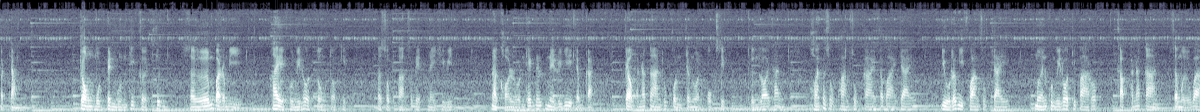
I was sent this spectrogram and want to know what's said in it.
ประจำจงบุญเป็นบุญที่เกิดขึ้น เสริมบารมีให้คุณวิโรธตรงต่อกิจประสบความสำเร็จในชีวิตนครหลวงเทคโนโลยีจำกัด เจ้าพนักงานทุกคนจำนวน 60 ถึงร้อยท่าน ขอให้ประสบความสุขกายสบายใจ อยู่แล้วมีความสุขใจ เหมือนคุณวิโรธที่ปารบกับพนักงานเสมอว่า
